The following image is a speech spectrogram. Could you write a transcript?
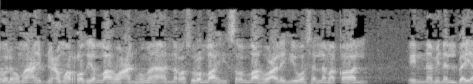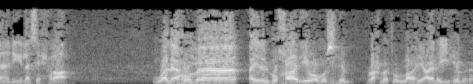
ولهما عن ابن عمر رضي الله عنهما أن رسول الله صلى الله عليه وسلم قال إن من البيان لسحرا. ولهما أي للبخاري ومسلم رحمة الله عليهما.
